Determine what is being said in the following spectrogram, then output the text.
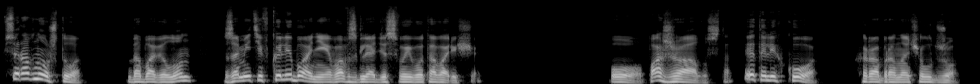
все равно что», — добавил он, заметив колебания во взгляде своего товарища. «О, пожалуйста, это легко», — храбро начал Джо.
